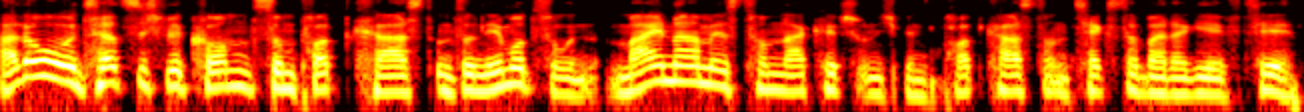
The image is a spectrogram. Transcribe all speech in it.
Hallo und herzlich willkommen zum Podcast Unternehmerzone. Mein Name ist Tom Nakic und ich bin Podcaster und Texter bei der GFT.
